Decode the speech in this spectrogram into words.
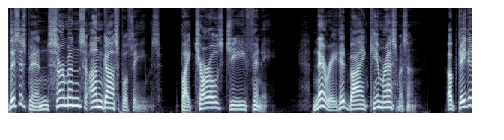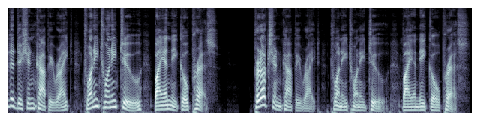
This has been Sermons on Gospel Themes by Charles G. Finney. Narrated by Kim Rasmussen. Updated edition copyright 2022 by Aneko Press. Production copyright 2022 by Aneko Press.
